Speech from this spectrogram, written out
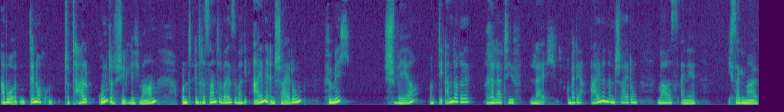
aber dennoch total unterschiedlich waren. Und interessanterweise war die eine Entscheidung für mich schwer und die andere relativ leicht. Und bei der einen Entscheidung war es eine, ich sage mal,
